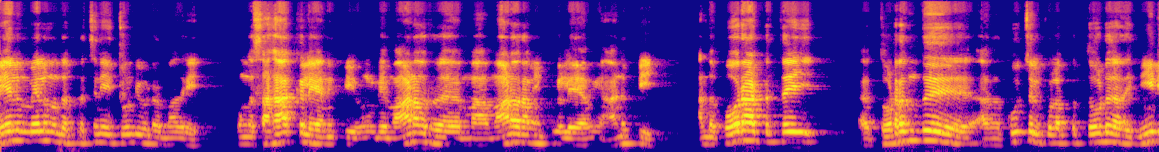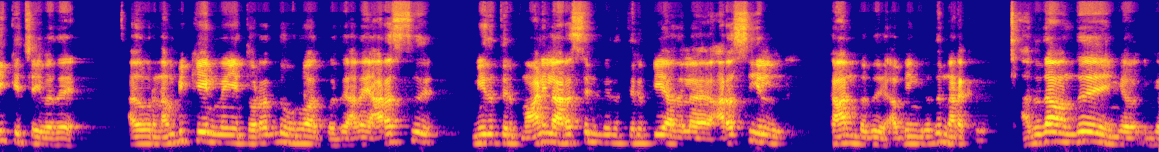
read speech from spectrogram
மேலும் மேலும் அந்த பிரச்சனையை தூண்டி விடுற மாதிரி, உங்க சகாக்களை அனுப்பி, உங்களுடைய மாணவர் மா மாணவர் அமைப்புகளை அனுப்பி, அந்த போராட்டத்தை தொடர்ந்து அந்த கூச்சல் குழப்பத்தோடு அதை நீடிக்கச் செய்வது, அது ஒரு நம்பிக்கையின்மையை தொடர்ந்து உருவாக்குவது, அதை அரசு மீது திருப்பி மாநில அரசின் மீது திருப்பி அதுல அரசியல் காண்பது அப்படிங்கிறது நடக்குது. அதுதான் வந்து இங்க இங்க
